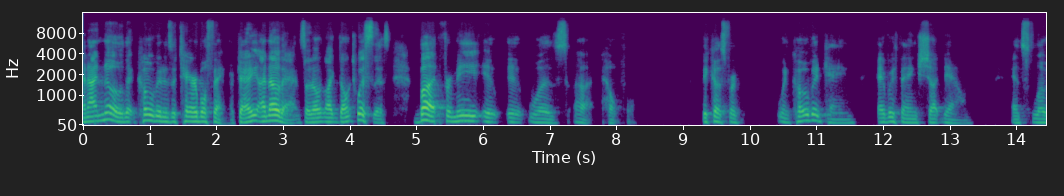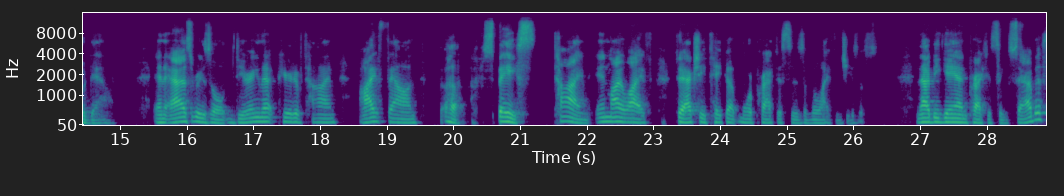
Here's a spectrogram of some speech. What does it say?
And I know that COVID is a terrible thing. Okay. I know that. So don't like, don't twist this. But for me, it, it was uh, helpful because for when COVID came, everything shut down and slowed down. And as a result, during that period of time, I found uh, space, time in my life to actually take up more practices of the life of Jesus. And I began practicing Sabbath,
